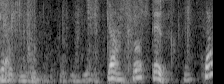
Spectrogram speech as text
Є. Дякую. Все.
